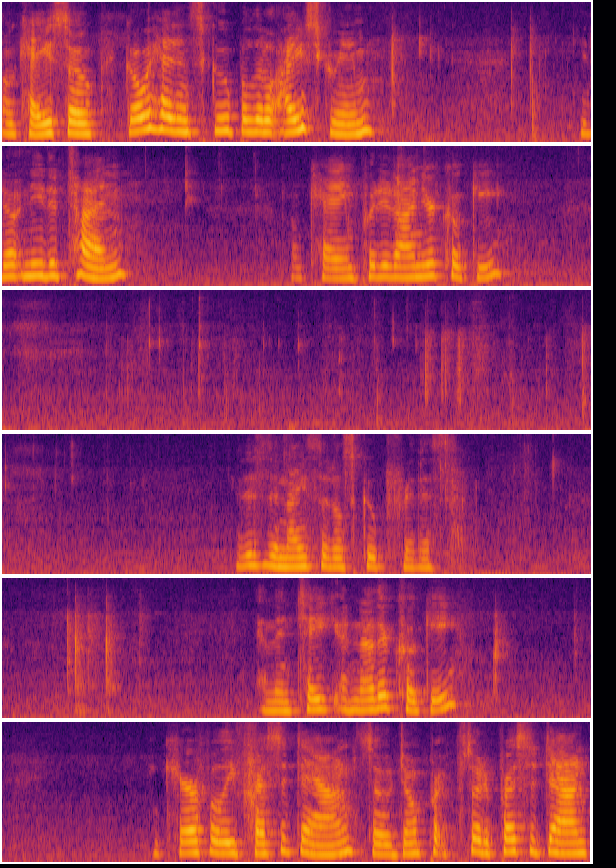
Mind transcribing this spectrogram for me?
Okay, so go ahead and scoop a little ice cream. You don't need a ton. Okay, and put it on your cookie. This is a nice little scoop for this. And then take another cookie and carefully press it down. So don't sort of press it down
